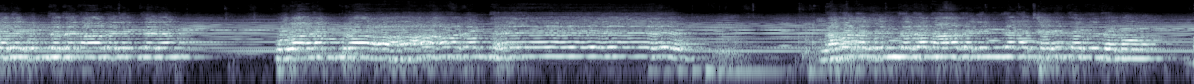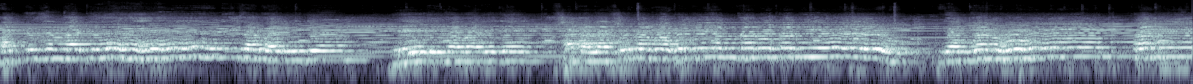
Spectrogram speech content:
കുന്തതനാദലിംഗനം പുരാണം പ്രാരംഭേ നവനകുന്തതനാദലിംഗന ചരിതമിതനോ ഭക്തി ചിന്തകേരിതവരികെ ಹೇಳಿದವರಿಗೆ ಸಕಲ ಸುಖಬಹುದು ಎಂದನು ಕವಿಯೇ ಎಂದನು ಕವಿಯೇ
